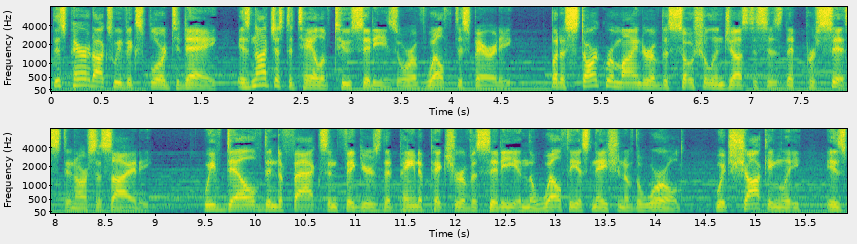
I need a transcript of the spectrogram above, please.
This paradox we've explored today is not just a tale of two cities or of wealth disparity, but a stark reminder of the social injustices that persist in our society. We've delved into facts and figures that paint a picture of a city in the wealthiest nation of the world, which shockingly, is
